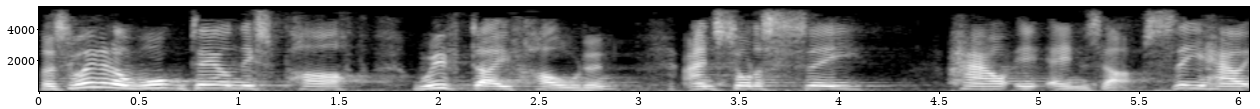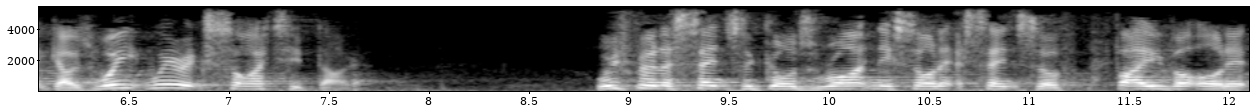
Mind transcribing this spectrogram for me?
And so we're going to walk down this path with Dave Holden and sort of see how it ends up, see how it goes. We, we're excited though. We feel a sense of God's rightness on it, a sense of favour on it,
